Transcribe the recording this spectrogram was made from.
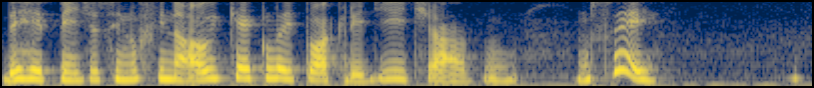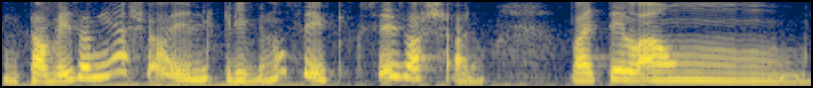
De repente, assim, no final e quer que o leitor acredite? Ah, não sei. Talvez alguém achou ele incrível, não sei. O que vocês acharam? vai ter lá um,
